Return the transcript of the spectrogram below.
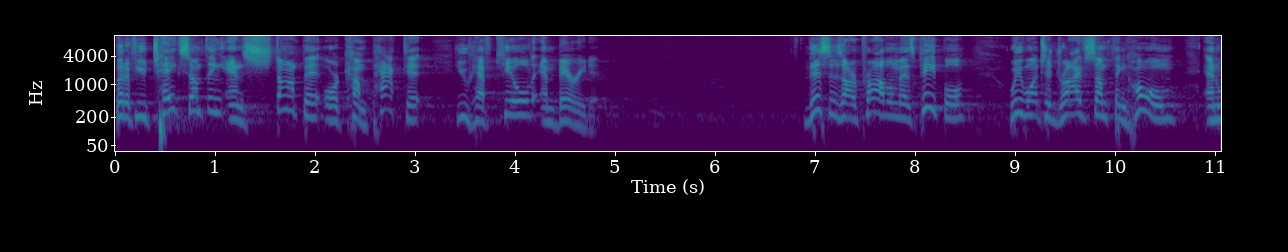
But if you take something and stomp it or compact it, you have killed and buried it. This is our problem as people. We want to drive something home, and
